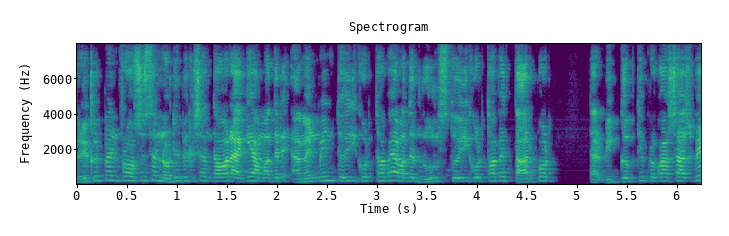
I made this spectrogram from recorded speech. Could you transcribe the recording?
রিক্রুটমেন্ট প্রসেসের নোটিফিকেশন দেওয়ার আগে আমাদের অ্যামেন্ডমেন্ট তৈরি করতে হবে, আমাদের রুলস তৈরি করতে হবে, তারপর তার বিজ্ঞপ্তি প্রকাশ আসবে।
